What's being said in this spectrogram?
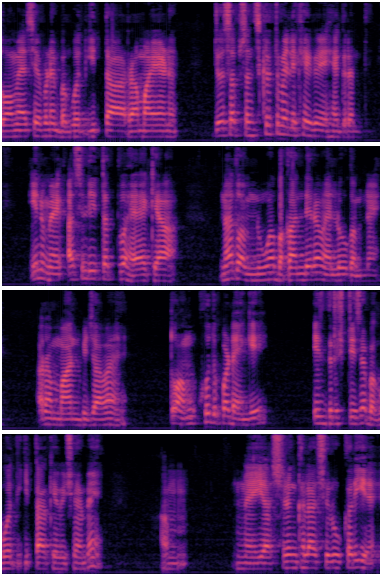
तो हम ऐसे अपने भगवत गीता, रामायण, जो सब संस्कृत में लिखे गए हैं ग्रंथ, इनमें असली तत्व है क्या? ना तो हम नुआ बकान दे रहे लोग हमने, और हम मान भी जावा हैं। तो हम खुद पढ़ेंगे इस दृष्टि से भगवत गीता के विषय में। हमने यह श्रृंखला शुरू करी है।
